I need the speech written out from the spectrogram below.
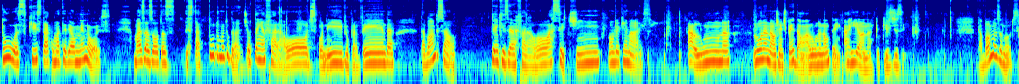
duas que está com material menores. Mas as outras está tudo muito grande. Eu tenho a Faraó disponível para venda, tá bom, pessoal? Quem quiser Faraó, Acetim, vamos ver quem mais. A Luna. Luna não, gente, perdão, a Luna não tem. A Rihanna, que eu quis dizer. Tá bom, meus amores?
